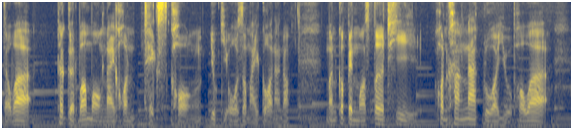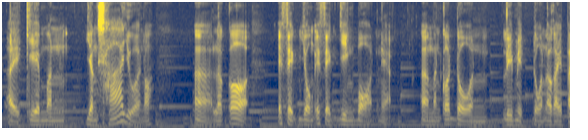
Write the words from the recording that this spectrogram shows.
แต่ว่า ถ้าเกิดว่ามองในคอนเท็กซ์ของยูกิโอสมัยก่อนนะเนาะมันก็เป็นมอนสเตอร์ที่ค่อนข้างน่ากลัวอยู่ เพราะว่าไอเกมมันยังช้าอยู่เนาะเออแล้วก็เอฟเฟกยงเอฟเฟกยิงบอร์ดเนี่ยเออมันก็โดนลิมิตโดนอะไรไป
